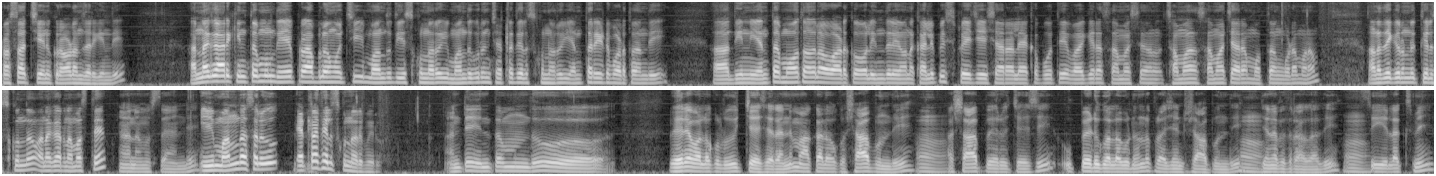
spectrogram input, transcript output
ప్రసాద్ చేనుకు రావడం జరిగింది. అన్నగారికి ఇంతకుముందు ఏ ప్రాబ్లం వచ్చి మందు తీసుకున్నారు? ఈ మందు గురించి ఎట్లా తెలుసుకున్నారు? ఎంత రేటు పడుతుంది? దీన్ని ఎంత మోతాదులో వాడుకోవాలి? ఇందులో ఏమైనా కలిపి స్ప్రే చేశారా? లేకపోతే వగేరా సమస్య సమా సమాచారం మొత్తం కూడా మనం అన్న దగ్గర నుండి తెలుసుకుందాం. అన్నగారు నమస్తే. నమస్తే అండి. ఈ మందు అసలు ఎట్లా తెలుసుకున్నారు మీరు? అంటే ఇంతకుముందు వేరే వాళ్ళు ఒకరు యూజ్ చేశారండి. మా కాడ ఒక షాప్ ఉంది. ఆ, ఆ షాప్ పేరు వచ్చేసి ఉప్పేడు గొల్లగూడెంలో ప్రజెంట్ షాప్ ఉంది. జనపతిరావు గారి శ్రీ లక్ష్మి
